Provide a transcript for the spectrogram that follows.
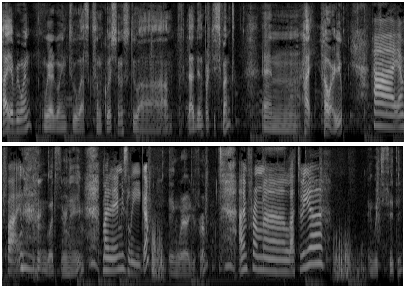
Hi everyone, we are going to ask some questions to a Latvian participant. And hi, how are you? Hi, I'm fine. What's your name? My name is Liga. And where are you from? I'm from uh, Latvia, In which city?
